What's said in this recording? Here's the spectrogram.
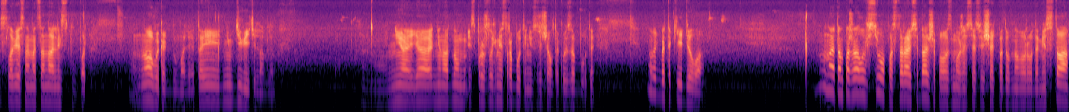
словесно-эмоциональный ступор. Ну, а вы как думали? Это и неудивительно, блин. Не, я ни на одном из прошлых мест работы не встречал такой заботы. Ну, как бы такие дела. Ну, на этом, пожалуй, все. Постараюсь и дальше по возможности освещать подобного рода места.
